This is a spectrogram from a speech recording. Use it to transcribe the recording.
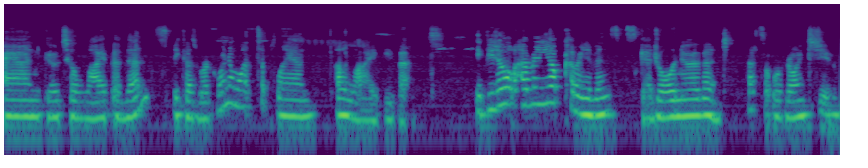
and go to live events because we're going to want to plan a live event. If you don't have any upcoming events, schedule a new event. That's what we're going to do.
